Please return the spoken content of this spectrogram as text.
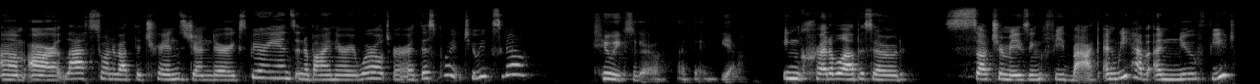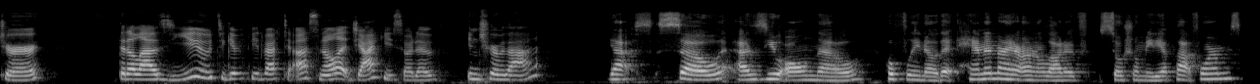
um, our last one about the transgender experience in a binary world, or at this point, two weeks ago? Two weeks ago, I think. Yeah. Incredible episode. Such amazing feedback. And we have a new feature that allows you to give feedback to us. And I'll let Jackie sort of intro that. Yes. So, as you all know, hopefully know that Hannah and I are on a lot of social media platforms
